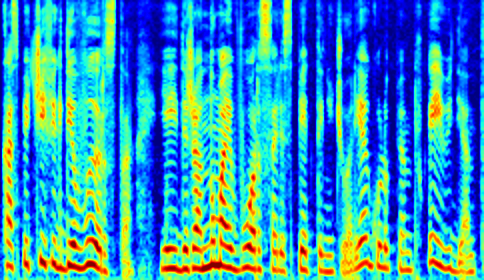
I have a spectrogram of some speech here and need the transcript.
ca specific de vârstă, ei deja nu mai vor să respecte nicio regulă, pentru că, evident,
